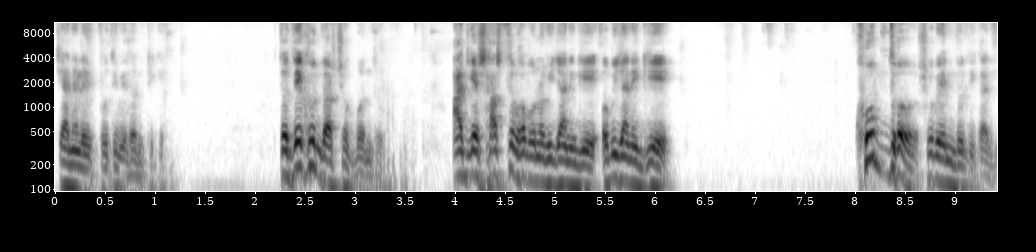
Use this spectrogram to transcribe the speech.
চ্যানেলের প্রতিবেদনটিকে। তো দেখুন দর্শক বন্ধু, আজকে স্বাস্থ্য ভবন অভিযান গিয়ে, অভিযানে গিয়ে ক্ষুব্ধ শুভেন্দু অধিকারী।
